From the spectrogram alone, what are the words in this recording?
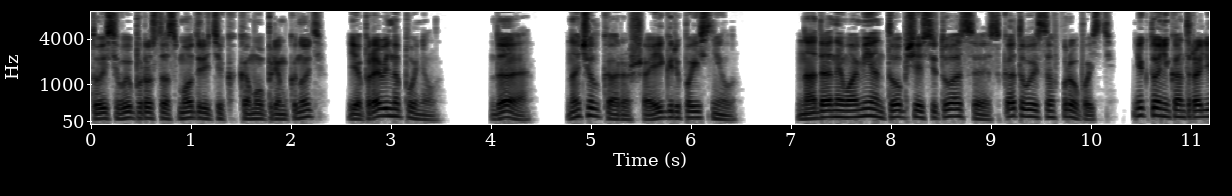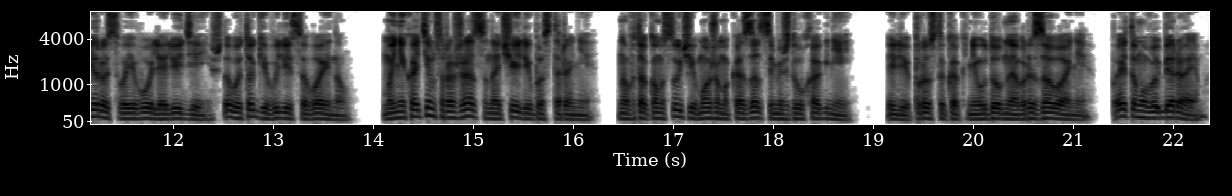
«То есть вы просто смотрите, к кому примкнуть? Я правильно понял?» «Да», — начал Карыш, а Игорь пояснил. На данный момент общая ситуация скатывается в пропасть. Никто не контролирует своей воли людей, что в итоге выльется в войну. Мы не хотим сражаться на чьей-либо стороне, но в таком случае можем оказаться между двух огней или просто как неудобное образование, поэтому выбираем.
